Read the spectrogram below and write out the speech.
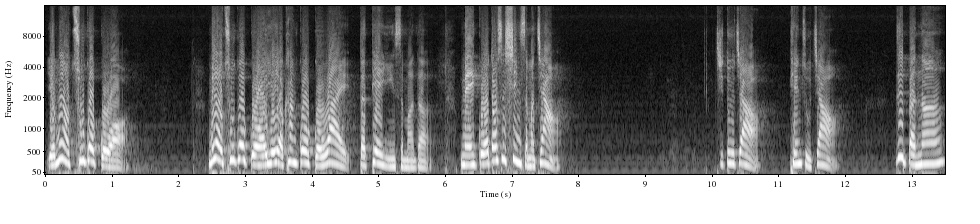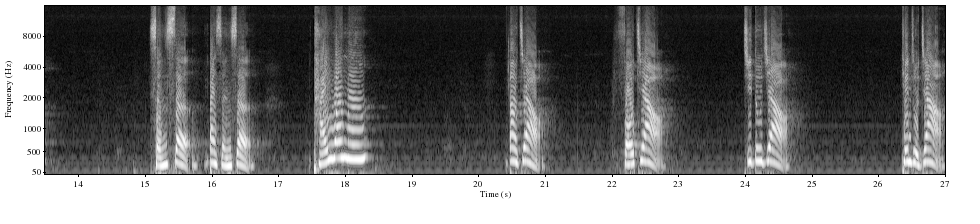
有没有出过国？没有出过国，也有看过国外的电影什么的。美国都是信什么教？基督教、天主教。日本呢？神社拜神社。台湾呢？道教。佛教、基督教、天主教、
